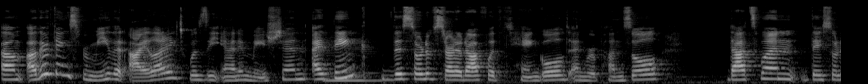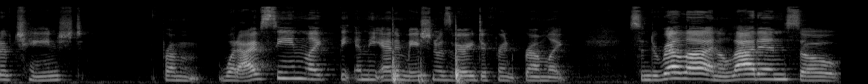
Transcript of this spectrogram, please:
Um, other things for me that I liked was the animation. I think this sort of started off with Tangled and Rapunzel. That's when they sort of changed from what I've seen. Like the in the animation was very different from like Cinderella and Aladdin, so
